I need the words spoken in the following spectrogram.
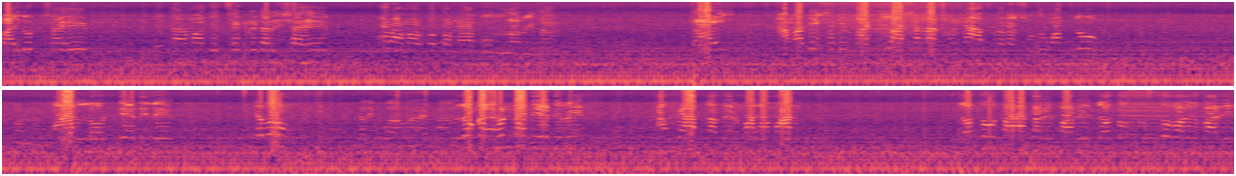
পাইলট সাহেব, এটা আমাদের সেক্রেটারি সাহেব, আর আমার কথা না বললামই না। তাই আমাদের সাথে পার্টিও আসা লাগবে না, আপনারা শুধুমাত্র মাল লোড দিয়ে দিবেন এবং লোকেশনটা দিয়ে দিবেন। আমরা আপনাদের মালামাল যত তাড়াতাড়ি পারে, যত সুস্থভাবে পারি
